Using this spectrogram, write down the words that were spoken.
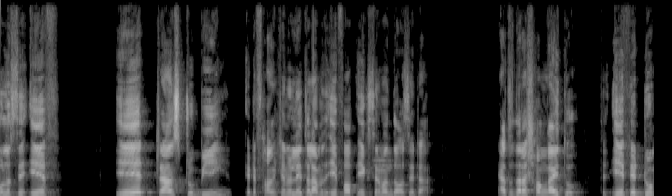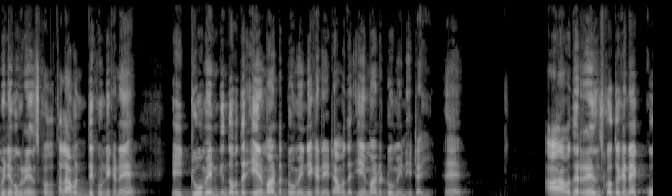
বলেছে f A trans to B এটা ফাংশন হলে তাহলে আমাদের এফ অফ এক্সের মান দেওয়া আছে এটা। এত দ্বারা সংজ্ঞায়িত। এফ এর ডোমেন এবং রেঞ্জ কত? তাহলে আমাদের দেখুন এখানে এই ডোমেন কিন্তু আমাদের এর মানটা ডোমেন এখানে, এটা আমাদের এর মানটা ডোমেন এটাই হ্যাঁ? আর আমাদের রেঞ্জ কত এখানে? কো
